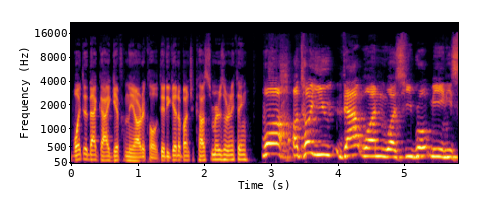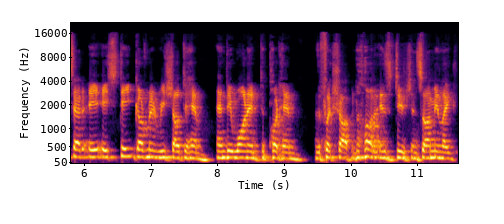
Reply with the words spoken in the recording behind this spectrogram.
what did that guy get from the article? Did he get a bunch of customers or anything? Well, I'll tell you that one was he wrote me and he said a, a state government reached out to him and they wanted to put him in the Flikshop in a lot of institutions. So I mean, like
